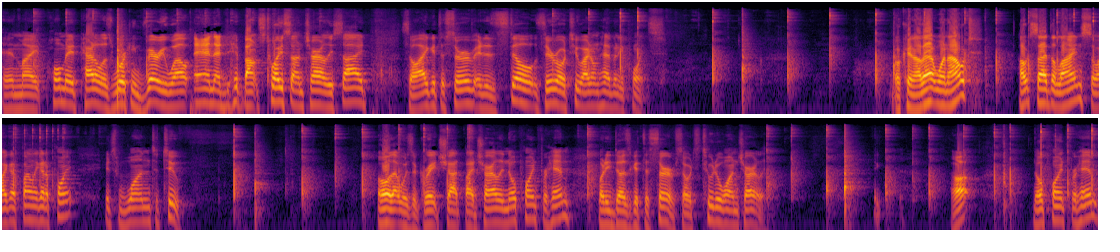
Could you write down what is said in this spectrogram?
And my homemade paddle is working very well. And I hit bounce twice on Charlie's side. So I get to serve. It is still 0-2. I don't have any points. Okay, now that went out, outside the line, so I got finally got a point. It's 1 to 2. Oh, that was a great shot by Charlie. No point for him, but he does get to serve. So it's 2 to 1 Charlie. Oh, no point for him.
